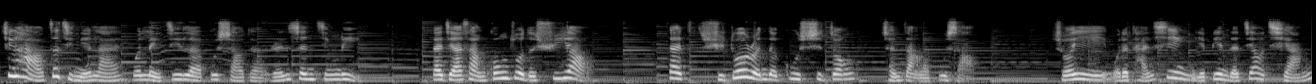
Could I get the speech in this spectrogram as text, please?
幸好这几年来，我累积了不少的人生经历，再加上工作的需要，在许多人的故事中成长了不少，所以我的弹性也变得较强，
